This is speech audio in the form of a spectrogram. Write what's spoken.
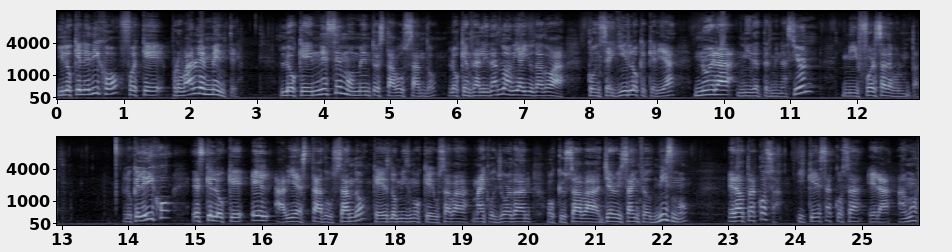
Y lo que le dijo fue que probablemente lo que en ese momento estaba usando, lo que en realidad lo había ayudado a conseguir lo que quería, no era ni determinación ni fuerza de voluntad. Lo que le dijo es que lo que él había estado usando, que es lo mismo que usaba Michael Jordan o que usaba Jerry Seinfeld mismo, era otra cosa y que esa cosa era amor.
